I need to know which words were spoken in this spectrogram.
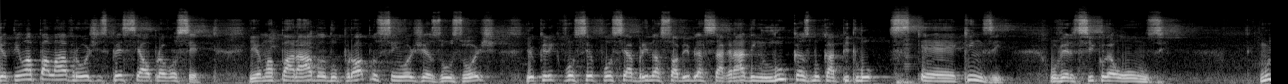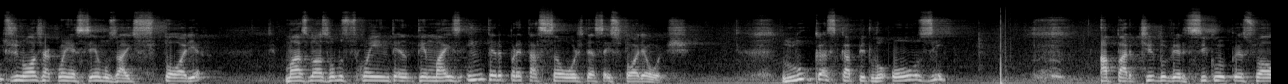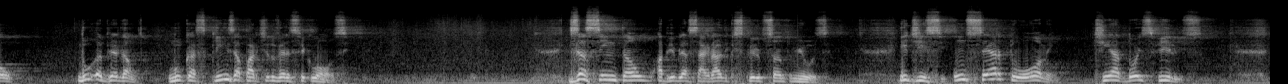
E eu tenho uma palavra hoje especial para você. E é uma parábola do próprio Senhor Jesus hoje. Eu queria que você fosse abrindo a sua Bíblia Sagrada em Lucas no capítulo é, 15. O versículo é o 11. Muitos de nós já conhecemos a história, mas nós vamos ter mais interpretação hoje dessa história hoje. Lucas capítulo 11, a partir do versículo pessoal, perdão, Lucas 15 a partir do versículo 11. Diz assim então a Bíblia Sagrada que o Espírito Santo me use. E disse: Um certo homem tinha dois filhos,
